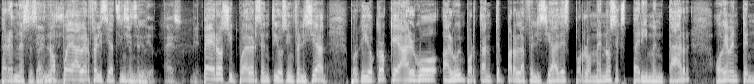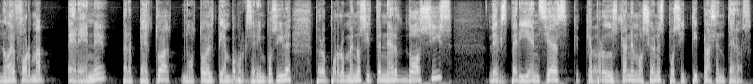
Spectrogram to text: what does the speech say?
Pero es necesario. No puede haber felicidad sin, sentido. Pero sí puede haber sentido sin felicidad. Porque yo creo que algo, algo importante para la felicidad es por lo menos experimentar, obviamente no de forma perenne, perpetua, no todo el tiempo porque sería imposible, pero por lo menos sí tener dosis de experiencias que, que produzcan emociones positivas, placenteras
